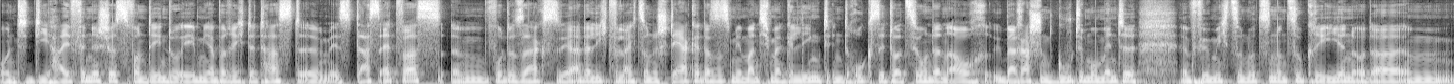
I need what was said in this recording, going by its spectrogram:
Und die High Finishes, von denen du eben ja berichtet hast, ähm, ist das etwas, ähm, wo du sagst, ja, da liegt vielleicht so eine Stärke, dass es mir manchmal gelingt, in Drucksituationen dann auch überraschend gute Momente äh, für mich zu nutzen und zu kreieren? Oder ähm,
